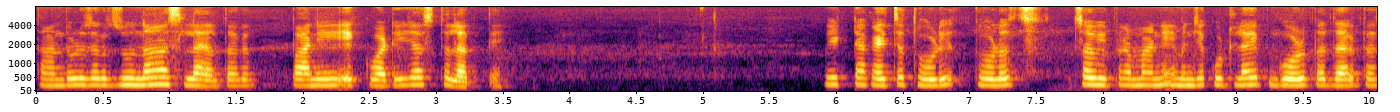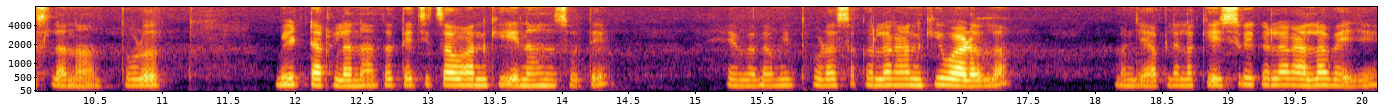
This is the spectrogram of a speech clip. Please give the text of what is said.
तांदूळ जर जुना असला तर पाणी एक वाटी जास्त लागते. मीठ टाकायचं थोडी थोडंच चवीप्रमाणे म्हणजे कुठलाही गोड पदार्थ असला ना थोडं मीठ टाकलं ना तर त्याची चव आणखी एनहान्स होते. हे बघा मी थोडासा कलर आणखी वाढवला. म्हणजे आपल्याला केशरी कलर आला पाहिजे.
